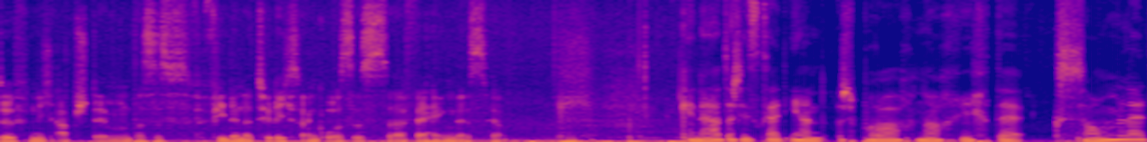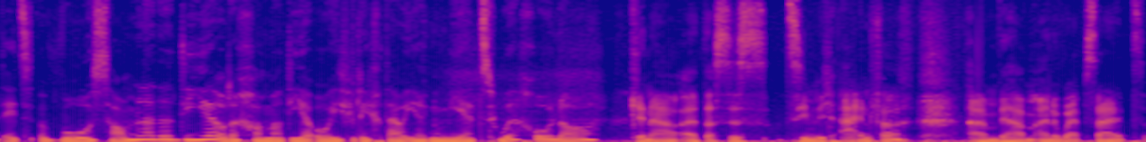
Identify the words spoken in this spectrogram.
dürfen nicht abstimmen. Das ist für viele natürlich so ein großes äh, Verhängnis. Ja. Genau, du hast jetzt gesagt, ihr habt Sprachnachrichten gesammelt. Jetzt, wo sammelt ihr die oder kann man die euch vielleicht auch irgendwie zukommen lassen? Genau, äh, das ist ziemlich einfach. Ähm, wir haben eine Website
